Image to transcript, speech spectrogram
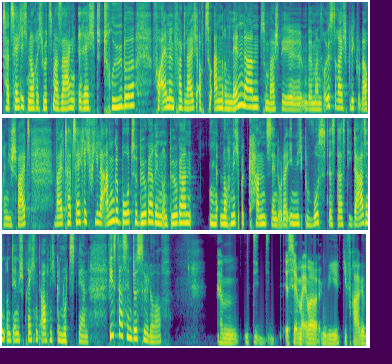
tatsächlich noch, ich würde es mal sagen, recht trübe, vor allem im Vergleich auch zu anderen Ländern, zum Beispiel wenn man nach Österreich blickt oder auch in die Schweiz, weil tatsächlich viele Angebote Bürgerinnen und Bürgern noch nicht bekannt sind oder ihnen nicht bewusst ist, dass die da sind und entsprechend auch nicht genutzt werden. Wie ist das in Düsseldorf? Ähm, die, die, ist ja immer, immer irgendwie die Frage,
